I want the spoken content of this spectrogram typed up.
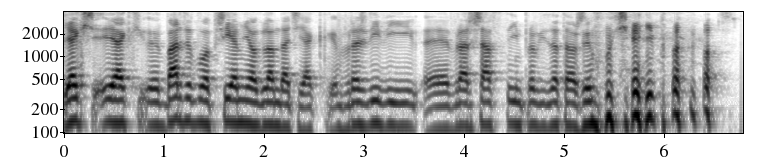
jak, jak bardzo było przyjemnie oglądać, jak wrażliwi e, warszawscy improwizatorzy musieli podnosić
